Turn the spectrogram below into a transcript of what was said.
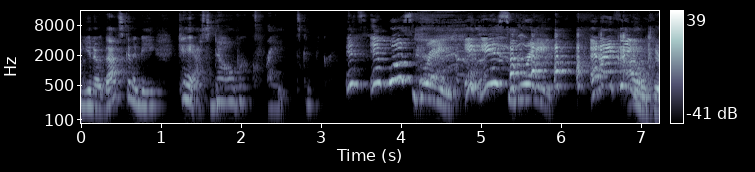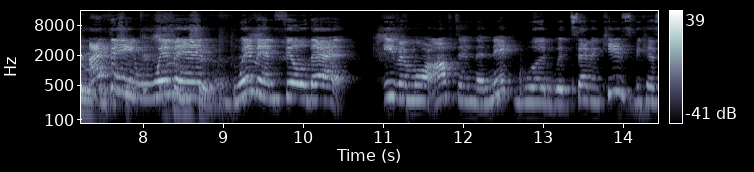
You know, that's going to be chaos. No, we're great. It's going to be great. It, it was great. It is great. And I think I don't care what I people think say. women women feel that even more often than Nick would with seven kids because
